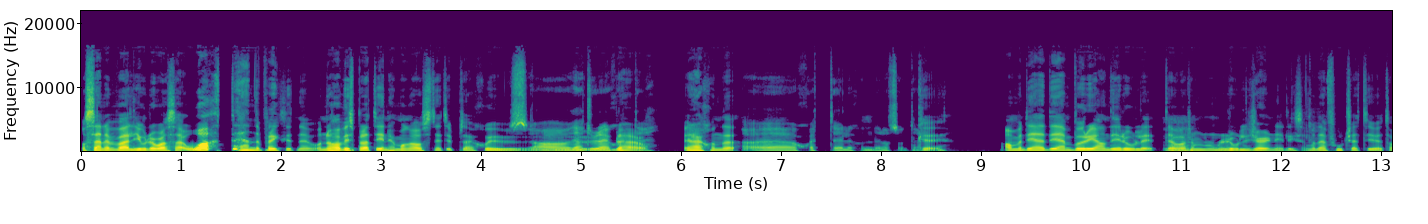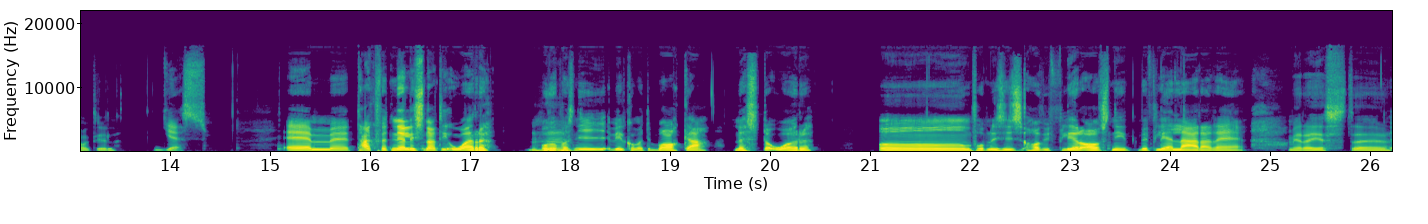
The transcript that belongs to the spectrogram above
Och sen när vi väl gjorde det var det så här, what? Det händer på riktigt nu. Och nu har vi spelat in hur många avsnitt? Typ så här, sju? ja, jag tror det är Det här, är det här sjunde? Eh, sjätte eller sjunde, något sånt där. Okej. Ja men det, är- det är en början, det är roligt. Det har varit Mm. en rolig journey liksom. Och den fortsätter ju ett tag till. Yes. Ehm, tack för att ni har lyssnat i år. Och Mhm. hoppas ni vill komma tillbaka nästa år. Um, förhoppningsvis har vi fler avsnitt med fler lärare, Mera gäster.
